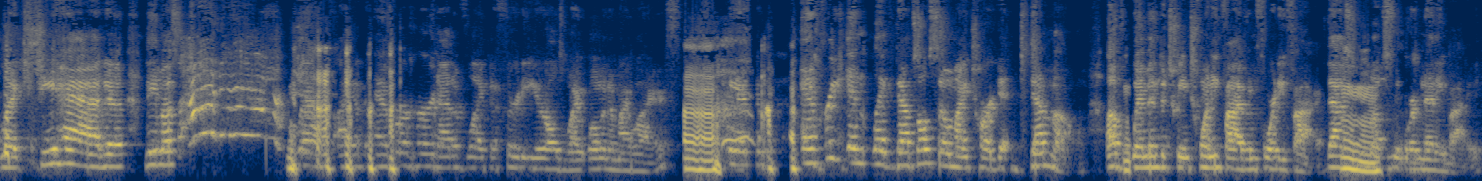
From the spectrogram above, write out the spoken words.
like she had the most laugh I have ever heard out of like a 30 year old white woman in my life. Uh-huh. And every and like that's also my target demo of women between 25 and 45. That's mm. who loves me more than anybody.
